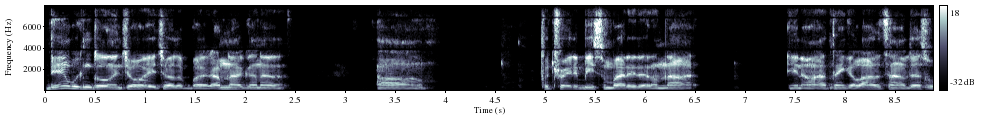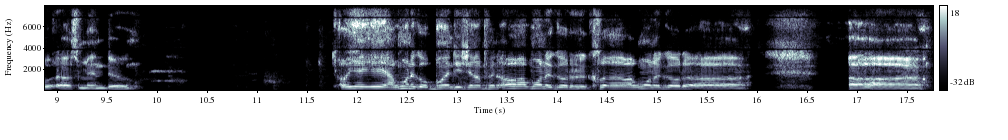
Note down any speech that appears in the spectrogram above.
Then we can go enjoy each other. But I'm not gonna um, portray to be somebody that I'm not. You know, I think a lot of times that's what us men do. Oh yeah, yeah. I want to go bungee jumping. Oh, I want to go to the club. I want to go to uh, uh, uh,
